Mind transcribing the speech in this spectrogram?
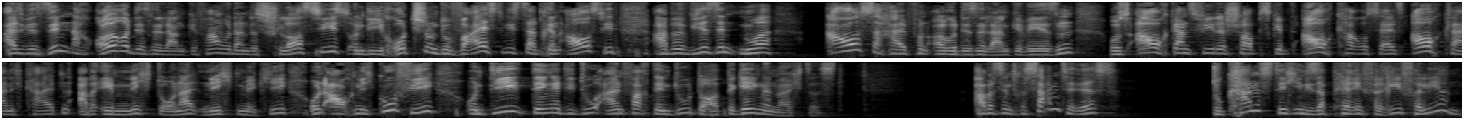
Also wir sind nach Euro Disneyland gefahren, wo dann das Schloss siehst und die rutschen und du weißt, wie es da drin aussieht, aber wir sind nur außerhalb von Euro Disneyland gewesen, wo es auch ganz viele Shops gibt, auch Karussells, auch Kleinigkeiten, aber eben nicht Donald, nicht Mickey und auch nicht Goofy und die Dinge, die du einfach, denen du dort begegnen möchtest. Aber das Interessante ist, Du kannst dich in dieser Peripherie verlieren.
